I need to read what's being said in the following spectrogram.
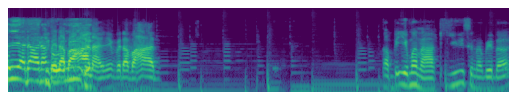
Iya ada anak Beda bahan ini beda bahan. Tapi ieu mah nah kieu cenah beda.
